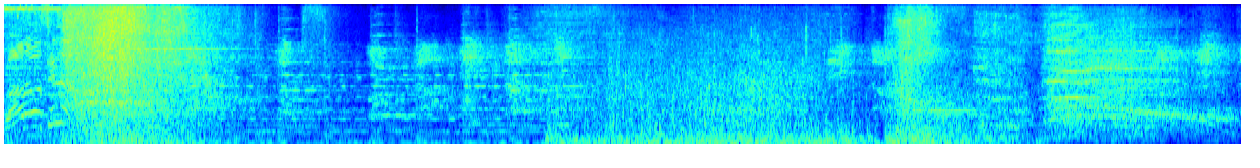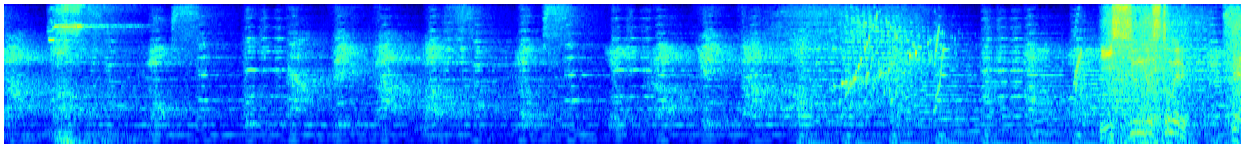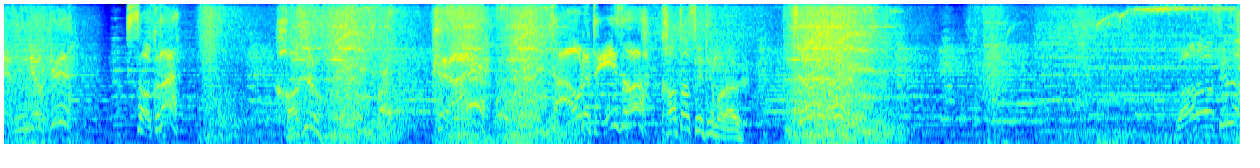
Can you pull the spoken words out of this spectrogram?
な。笑わせるな。一瞬で仕留める。全力。そこだ。はぜろ。食らえ倒れていいぞ。勝たせてもらう。じゃあな。笑わせるな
